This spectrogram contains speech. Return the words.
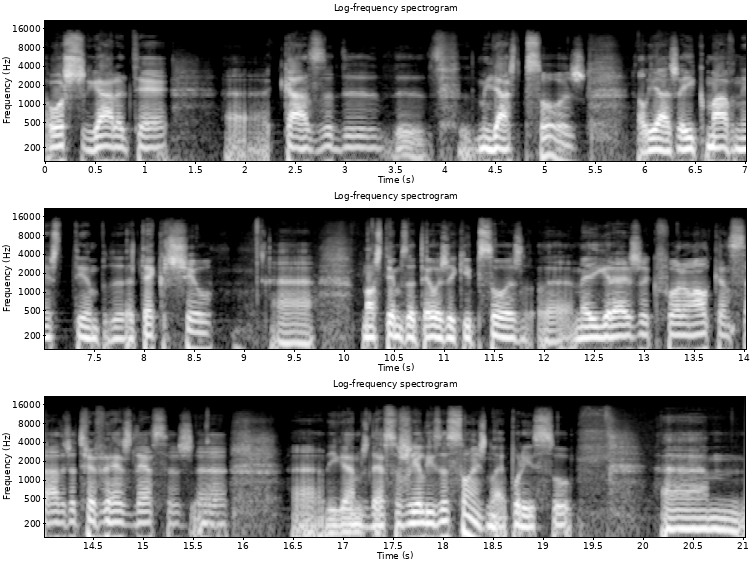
ou chegar até a casa de, de, de, milhares de pessoas. Aliás, a ICMAV neste tempo de, até cresceu. Uh, nós temos até hoje aqui pessoas uh, na igreja que foram alcançadas através dessas, uh, digamos, dessas realizações, não é? Por isso um,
